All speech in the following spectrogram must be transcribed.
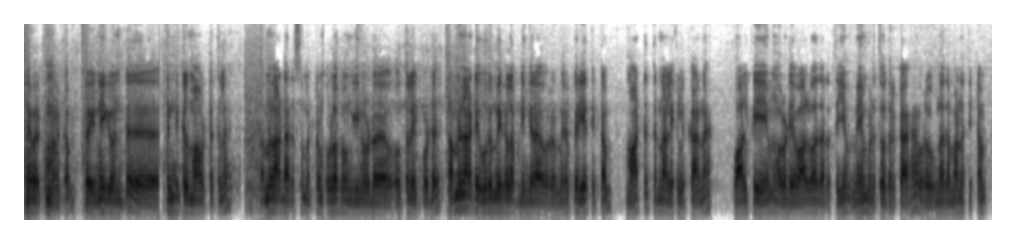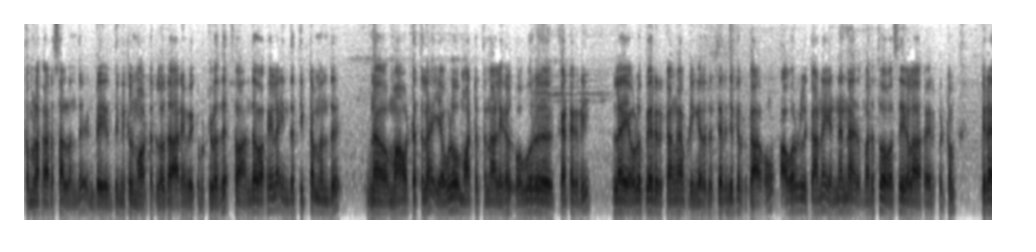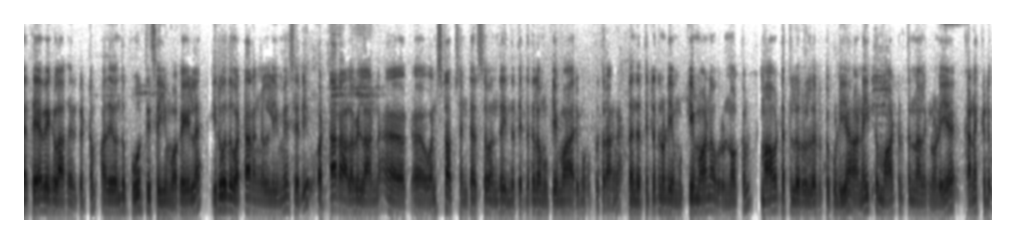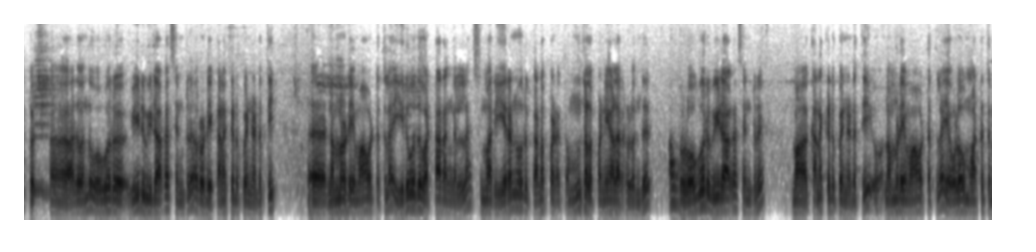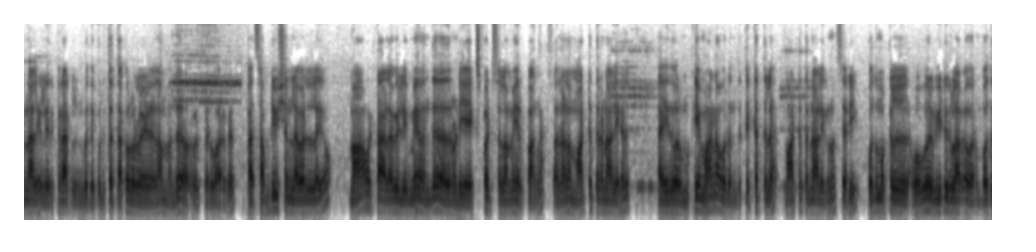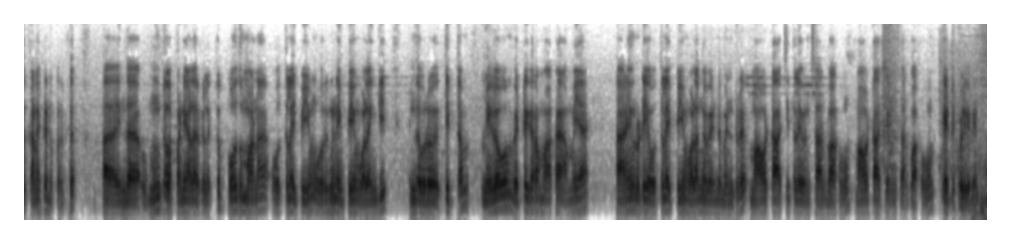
அனைவருக்கும் வணக்கம். ஸோ இன்னைக்கு வந்துட்டு திண்டுக்கல் மாவட்டத்தில் தமிழ்நாடு அரசு மற்றும் உலக வங்கியினோட ஒத்துழைப்போடு தமிழ்நாடு உரிமைகள் அப்படிங்கிற ஒரு மிகப்பெரிய திட்டம் மாற்றுத்திறனாளிகளுக்கான வாழ்க்கையையும் அவருடைய வாழ்வாதாரத்தையும் மேம்படுத்துவதற்காக ஒரு உன்னதமான திட்டம் தமிழக அரசால் வந்து இன்று திண்டுக்கல் மாவட்டத்தில் வந்து ஆரம்பிக்கப்பட்டுள்ளது. ஸோ அந்த வகையில் இந்த திட்டம் வந்து மாவட்டத்தில் எவ்வளோ மாற்றுத்திறனாளிகள் ஒவ்வொரு கேட்டகரி இல்லை எவ்வளோ பேர் இருக்காங்க அப்படிங்கிறத தெரிஞ்சுக்கிறதுக்காகவும் அவர்களுக்கான என்னென்ன மருத்துவ வசதிகளாக இருக்கட்டும் பிற தேவைகளாக இருக்கட்டும் அதை வந்து பூர்த்தி செய்யும் வகையில் இருபது வட்டாரங்கள்லையுமே சரி வட்டார அளவிலான ஒன் ஸ்டாப் சென்டர்ஸ் வந்து இந்த திட்டத்தில் முக்கியமாக அறிமுகப்படுத்துகிறாங்க இந்த திட்டத்தினுடைய முக்கியமான ஒரு நோக்கம் மாவட்டத்தில் உள்ள- இருக்கக்கூடிய அனைத்து மாற்றுத்திறனாளிகளுடைய கணக்கெடுப்பு. அது வந்து ஒவ்வொரு வீடு வீடாக சென்று அவருடைய கணக்கெடுப்பை நடத்தி நம்மளுடைய மாவட்டத்தில் இருபது வட்டாரங்களில் சுமார் இருநூறு கணப்ப முன்கள பணியாளர்கள் வந்து அவர்கள் ஒவ்வொரு வீடாக சென்று மா கணக்கெடுப்பை நடத்தி நம்முடைய மாவட்டத்தில் எவ்வளவு மாற்றுத்திறனாளிகள் இருக்கிறார்கள் என்பது குறித்த தகவல்கள் எல்லாம் வந்து அவர்கள் பெறுவார்கள். சப்டிவிஷன் லெவல்லையும் மாவட்ட அளவிலையுமே வந்து அதனுடைய எக்ஸ்பர்ட்ஸ் எல்லாமே இருப்பாங்க. ஸோ அதனால் மாற்றுத்திறனாளிகள் இது ஒரு முக்கியமான ஒரு இந்த திட்டத்தில் மாற்றுத்திறனாளிகளும் சரி பொதுமக்கள் ஒவ்வொரு வீடுகளாக வரும்போது கணக்கெடுப்பிற்கு இந்த முன்கள பணியாளர்களுக்கு போதுமான ஒத்துழைப்பையும் ஒருங்கிணைப்பையும் வழங்கி இந்த ஒரு திட்டம் மிகவும் வெற்றிகரமாக அமைய அனைவருடைய ஒத்துழைப்பையும் வழங்க வேண்டும் என்று மாவட்ட ஆட்சித்தலைவரின் சார்பாகவும் மாவட்ட ஆட்சியரின் சார்பாகவும் கேட்டுக்கொள்கிறேன்.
